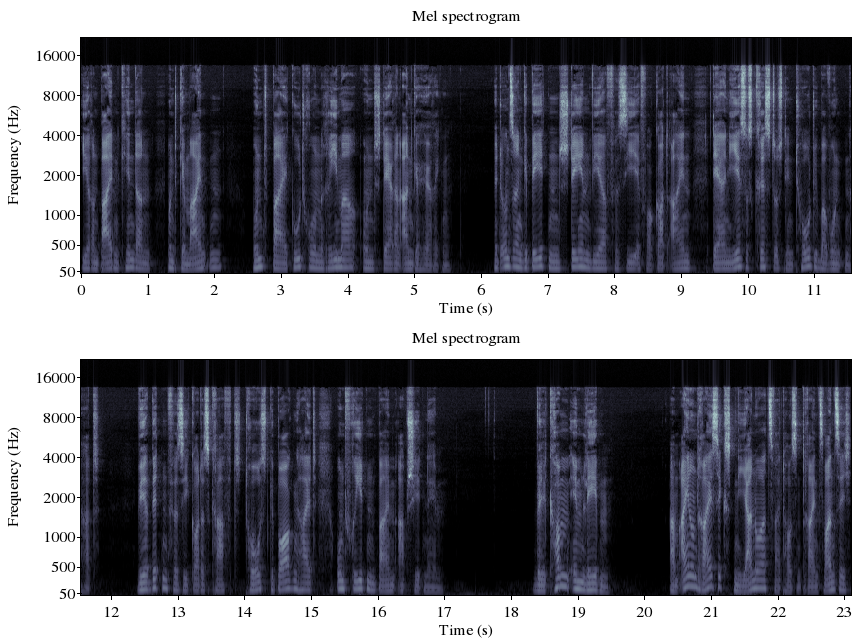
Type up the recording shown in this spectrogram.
ihren beiden Kindern und Gemeinden und bei Gudrun Riemer und deren Angehörigen. Mit unseren Gebeten stehen wir für sie vor Gott ein, der in Jesus Christus den Tod überwunden hat wir bitten für sie Gottes Kraft, Trost, Geborgenheit und Frieden beim Abschiednehmen. Willkommen im Leben. Am 31. Januar 2023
